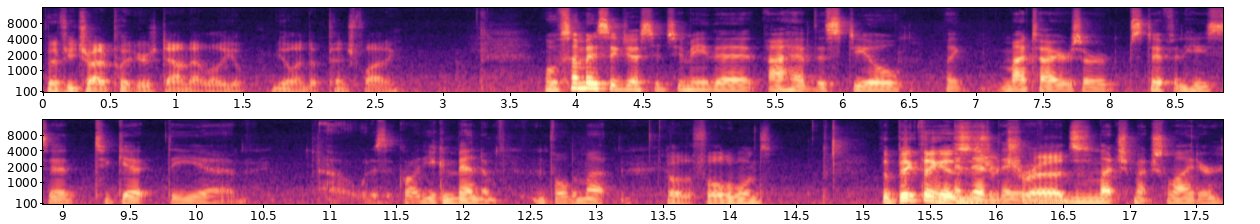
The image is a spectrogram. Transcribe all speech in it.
But if you try to put yours down that low, you'll you'll end up pinch flatting. Well, somebody suggested to me that I have the steel, like my tires are stiff, and he said to get the, uh, oh, what is it called? You can bend them and fold them up, Oh, the folded ones. The big thing is, and is that your they're treads. much much lighter.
